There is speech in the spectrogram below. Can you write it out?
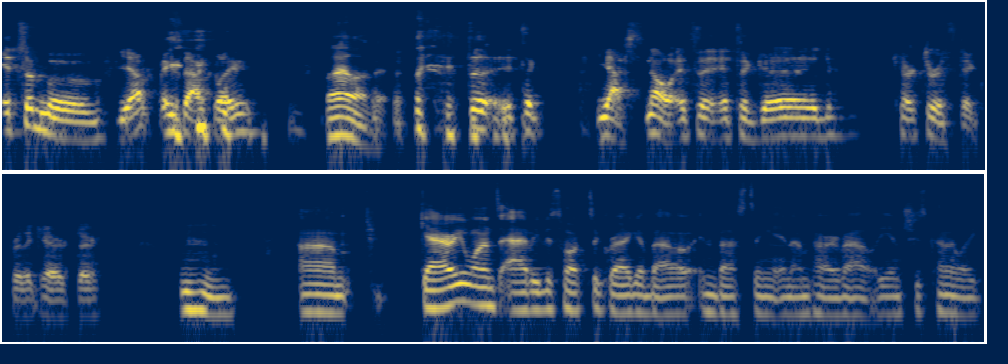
It's a move. Yep, exactly. but I love it. it's a it's a yes, no, it's a it's a good characteristic for the character. hmm Um, Gary wants Abby to talk to Greg about investing in Empire Valley, and she's kind of like,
